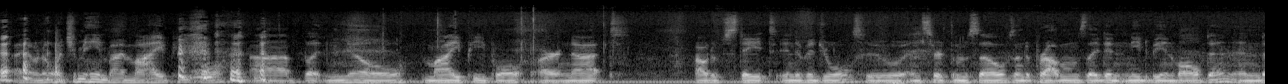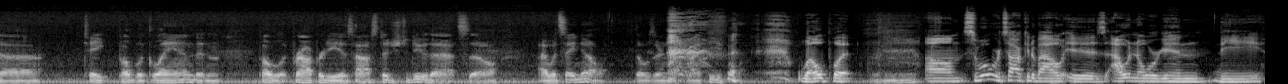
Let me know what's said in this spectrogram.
I don't know what you mean by my people, uh, but no, my people are not out of state individuals who insert themselves into problems they didn't need to be involved in and uh, take public land and public property as hostage to do that. So I would say no, those are not my people. Well put. Um, so what we're talking about is out in Oregon, the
